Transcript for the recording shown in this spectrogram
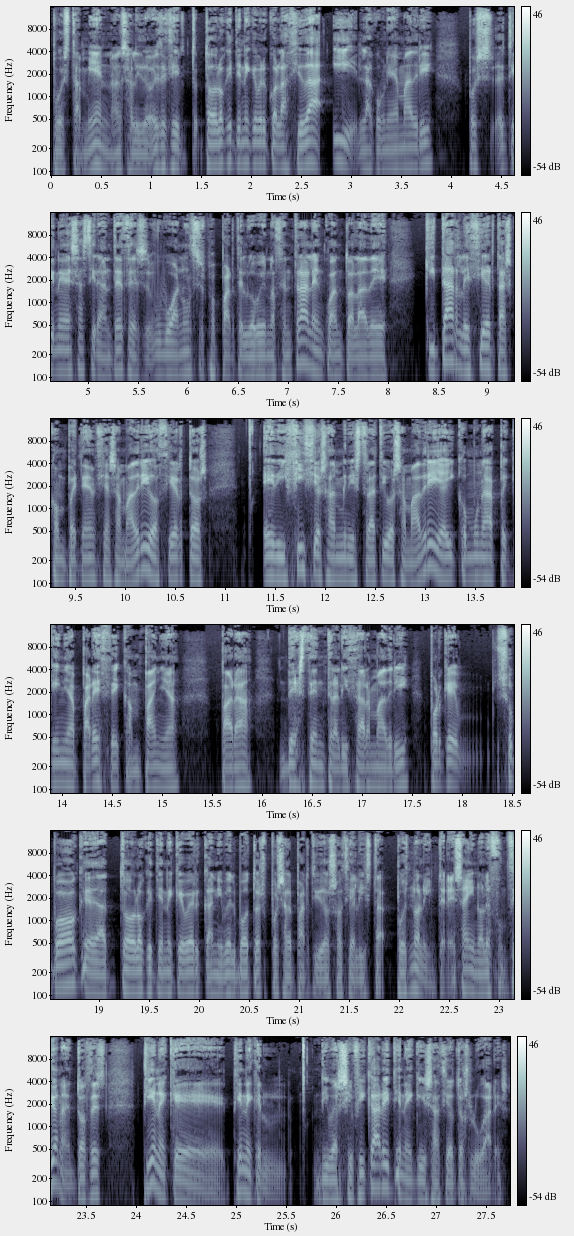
pues también han salido. Es decir, todo lo que tiene que ver con la ciudad y la Comunidad de Madrid, pues eh, tiene esas tiranteces. Hubo anuncios por parte del Gobierno Central en cuanto a la de quitarle ciertas competencias a Madrid o ciertos edificios administrativos a Madrid. Hay como una pequeña, parece, campaña para descentralizar Madrid, porque supongo que todo lo que tiene que ver a nivel votos, pues al Partido Socialista, pues no le interesa y no le funciona. Entonces tiene que, tiene que diversificar y tiene que irse hacia otros lugares.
